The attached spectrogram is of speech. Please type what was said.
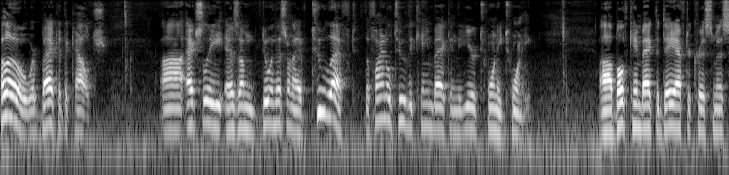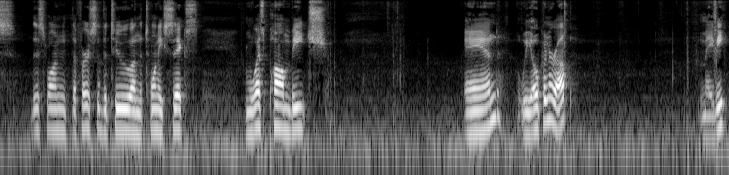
Hello, we're back at the couch. Uh, actually, as I'm doing this one, I have two left. The final two that came back in the year 2020. Uh, both came back the day after Christmas. This one, the first of the two, on the 26th from West Palm Beach. And we open her up. Maybe.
